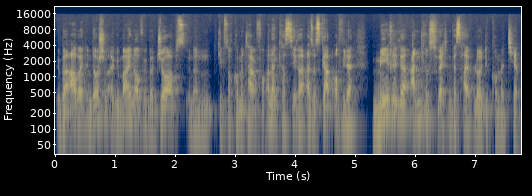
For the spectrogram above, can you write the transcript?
über Arbeit in Deutschland allgemein auf, über Jobs. Und dann gibt es noch Kommentare von anderen Kassierer. Also es gab auch wieder mehrere Angriffsflächen, weshalb Leute kommentieren.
